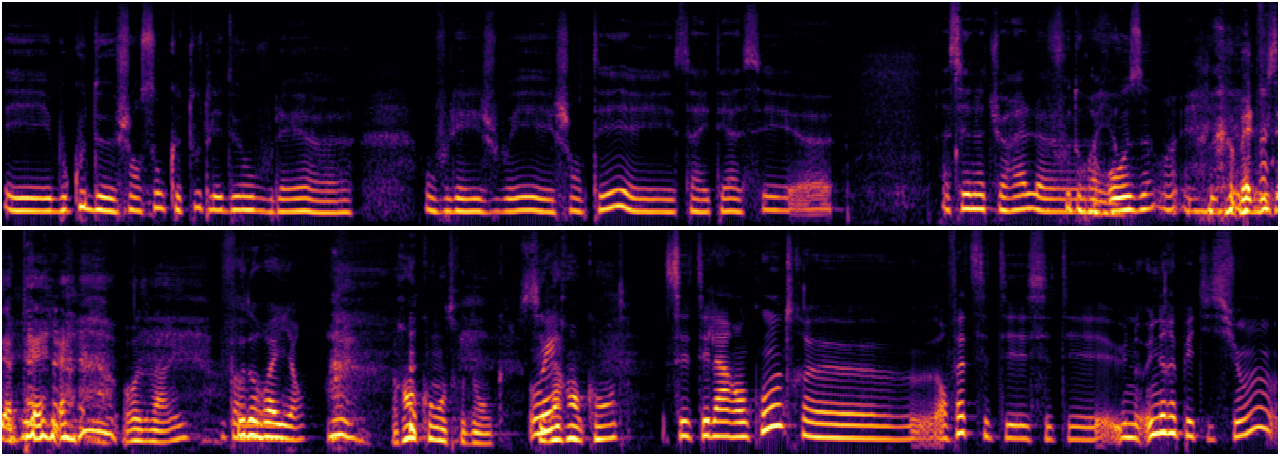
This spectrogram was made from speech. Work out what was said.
et beaucoup de chansons que toutes les deux on voulait, on voulait jouer et chanter. Et ça a été assez assez naturel. Foudroyant. Rose, comme elle vous appelle, Rosemary. Foudroyant. rencontre donc. C'est la rencontre. C'était la rencontre. Euh, en fait, c'était c'était une, une, répétition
